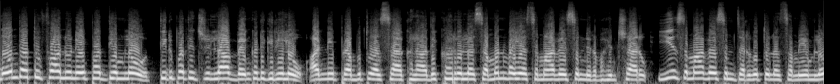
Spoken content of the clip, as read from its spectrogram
మోందా తుఫాను నేపథ్యంలో తిరుపతి జిల్లా వెంకటగిరిలో అన్ని ప్రభుత్వ శాఖల అధికారుల సమన్వయ సమావేశం నిర్వహించారు. ఈ సమావేశం జరుగుతున్న సమయంలో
